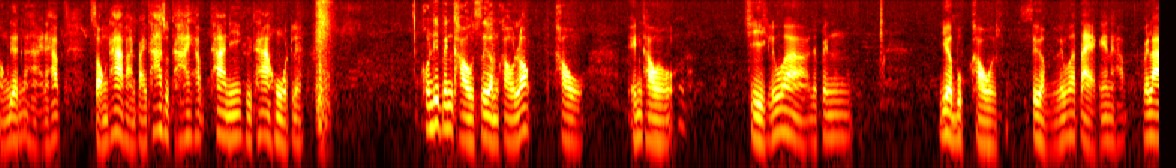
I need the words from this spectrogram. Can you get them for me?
2 เดือนก็หายนะครับสองท่าผ่านไปท่าสุดท้ายครับ ท่านี้คือท่าโหดเลย คนที่เป็นเข่าเสื่อมเข่าล็อกเข่าเอ็นเข่าฉีกหรือว่าจะเป็น เยื่อบุเข่าเสื่อมหรือว่าแตกเนี่ยนะครับ เวลา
